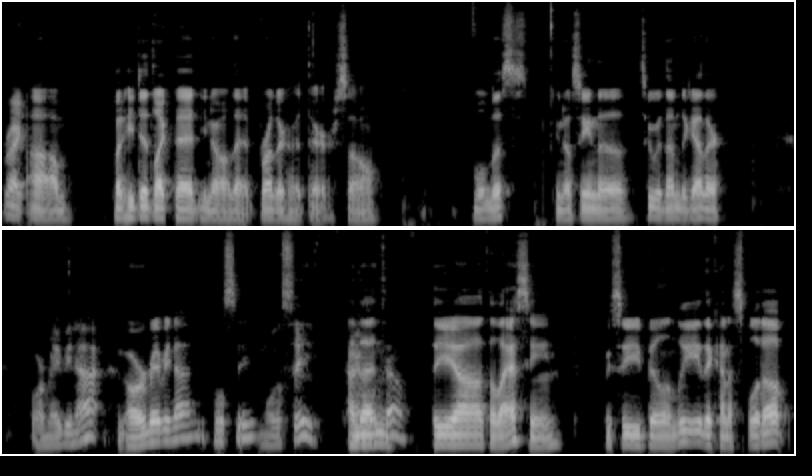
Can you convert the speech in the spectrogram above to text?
Right. Um, but he did like that, you know, that brotherhood there. So we'll miss, you know, seeing the two of them together, or maybe not. or maybe not. We'll see. We'll see. Time And then- will tell. The uh, the last scene, we see Bill and Lee. They kind of split up.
